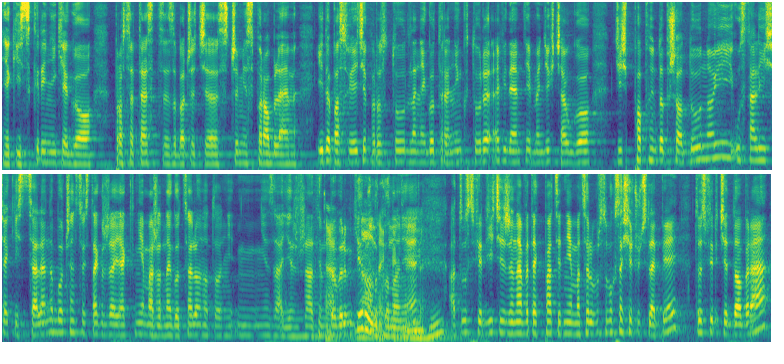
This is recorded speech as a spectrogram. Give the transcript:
jakiś screening, jego proste testy, zobaczycie z czym jest problem i dopasujecie po prostu dla niego trening, który ewidentnie będzie chciał go gdzieś popchnąć do przodu, no i ustali się jakieś cele, no bo często jest tak, że jak nie ma żadnego celu, no to nie, nie zajesz w żadnym Tak. dobrym No, kierunku, tak, no tak, nie? tak. Mhm. A tu stwierdzicie, że nawet jak pacjent nie ma celu, po prostu bo chce się czuć lepiej, to stwierdzicie, dobra,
